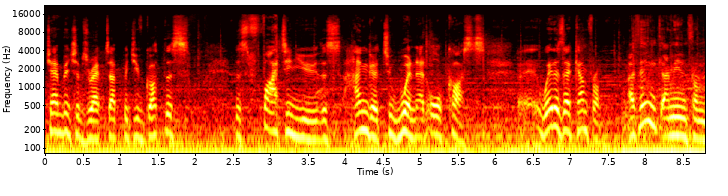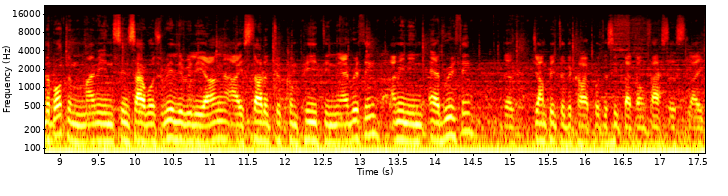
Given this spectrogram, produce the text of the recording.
championships wrapped up, but you've got this, this fight in you, this hunger to win at all costs. Uh, where does that come from? I think, I mean, from the bottom, I mean, since I was really, really young, I started to compete in everything. I mean, in everything. Just jump into the car, put the seatbelt on fastest, like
